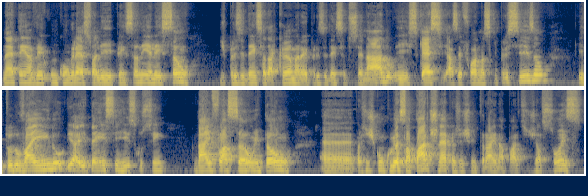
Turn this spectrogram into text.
né? Tem a ver com o Congresso ali pensando em eleição de presidência da Câmara e presidência do Senado, e esquece as reformas que precisam, e tudo vai indo, e aí tem esse risco sim da inflação. Então, é, para a gente concluir essa parte, né? Para a gente entrar aí na parte de ações,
